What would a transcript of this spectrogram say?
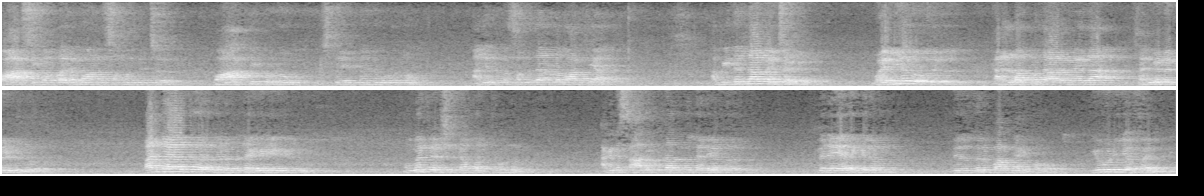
വാർഷിക വരുമാനം സംബന്ധിച്ച് പാർട്ടിക്കൊരു സ്റ്റേറ്റ്മെന്റ് കൊടുക്കണം അങ്ങനെയുള്ള സംവിധാനമുള്ള പാർട്ടിയാണ് അപ്പൊ ഇതെല്ലാം വെച്ച് വലിയ തോതിൽ കള്ളപ്രചാരമേല കിട്ടുന്നത്. പഞ്ചായത്ത് തെരഞ്ഞെടുപ്പിൽ എങ്ങനെയെങ്കിലും മുഖം രക്ഷിക്കാൻ പറ്റുമെന്നുണ്ട് അങ്ങനെ സാധിക്കില്ലാന്ന് നിലയുണ്ട് ഇവരേതെങ്കിലും വിധത്തിൽ പറഞ്ഞ. ഇപ്പോ U D F M P.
